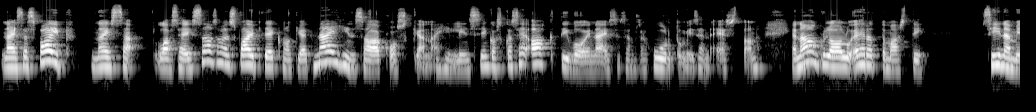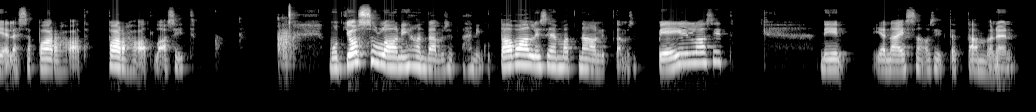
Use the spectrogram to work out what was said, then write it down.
näissä swipe, näissä laseissa on sellainen swipe-teknologia, että näihin saa koskea näihin linssiin, koska se aktivoi näissä semmoisen huurtumisen eston. Ja nämä on kyllä ollut ehdottomasti siinä mielessä parhaat, parhaat lasit. Mutta jos sulla on ihan tämmöiset vähän niin kuin tavallisemmat, nämä on nyt tämmöiset peililasit, niin, ja näissä on sitten tämmöinen,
